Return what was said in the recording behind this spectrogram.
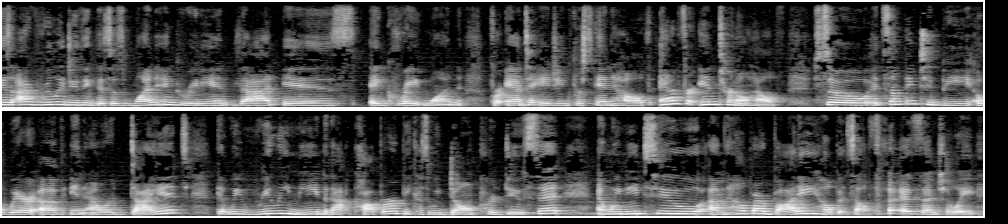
because I really do think this is one ingredient that is a great one for anti-aging, for skin health, and for internal health. So it's something to be aware of in our diet that we really need that copper because we don't produce it and we need to um, help our body help itself essentially.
